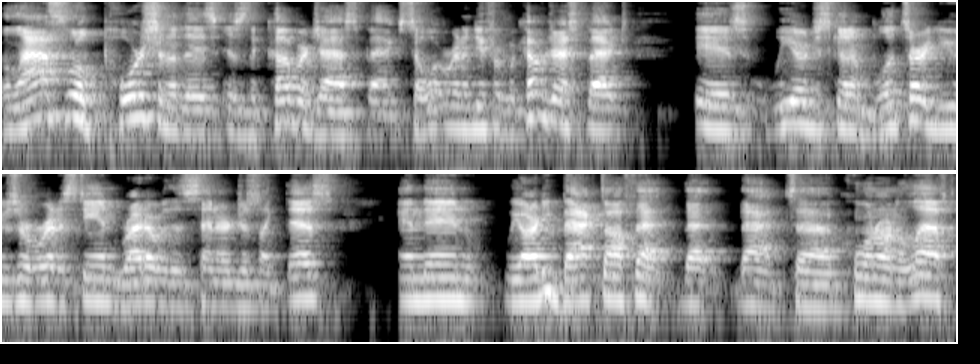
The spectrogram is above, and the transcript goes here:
The last little portion of this is the coverage aspect. So what we're going to do from a coverage aspect is we are just going to blitz our user. We're going to stand right over the center just like this. And then we already backed off that that that uh, corner on the left.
